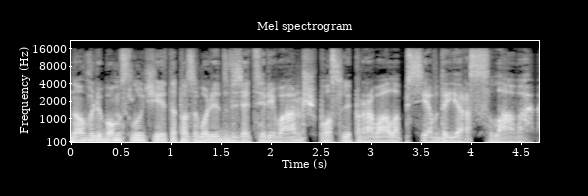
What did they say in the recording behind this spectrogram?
Но в любом случае это позволит взять реванш после провала псевдо-Ярослава.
